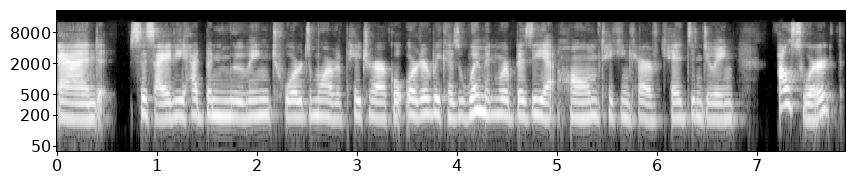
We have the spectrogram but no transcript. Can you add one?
And society had been moving towards more of a patriarchal order because women were busy at home taking care of kids and doing housework.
